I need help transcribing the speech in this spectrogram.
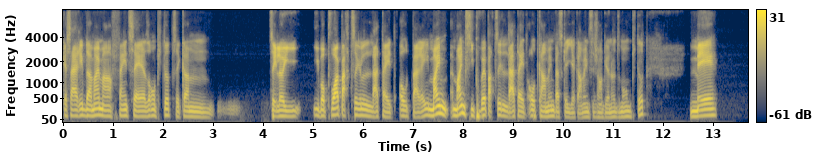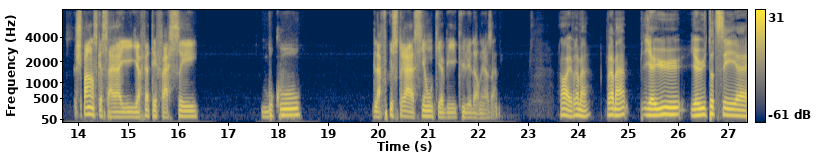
que ça arrive de même en fin de saison, puis tout, c'est comme, tu sais, là, il, il va pouvoir partir la tête haute pareil, même, même s'il pouvait partir la tête haute quand même, parce qu'il y a quand même ces championnats du monde et tout. Mais je pense que ça il a fait effacer beaucoup de la frustration qu'il a vécu les dernières années. Ah oui, vraiment. Vraiment. Il y a eu, il y a eu toutes ces. Euh,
